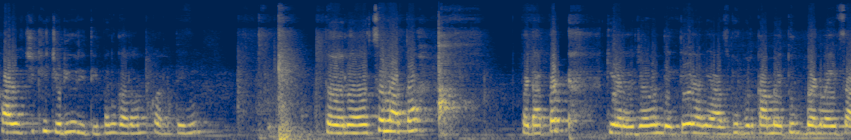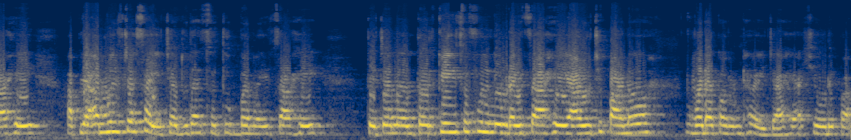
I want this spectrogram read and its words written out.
कालची खिचडी होती ती पण गरम करते मी. तर चला आता पटापट किराणा जेवण देते आणि आज भरपूर काम आहे. तूप बनवायचं आहे. आपल्या अमूलच्या साईच्या दुधाचं तूप बनवायचं आहे. त्याच्यानंतर केळीचं फुल निवडायचं आहे. आळूची पानं वड्या करून ठेवायच्या आहे. असे एवढे पा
